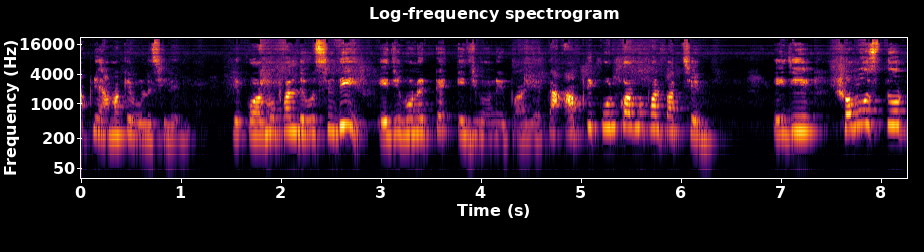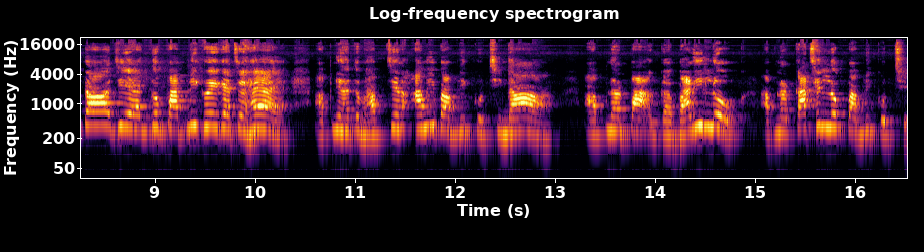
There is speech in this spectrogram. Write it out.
আপনি আমাকে বলেছিলেন যে কর্মফল দেবশ্রীদি এই জীবনেরটা এই জীবনেই পাওয়া যায়। তা আপনি কোন কর্মফল পাচ্ছেন? এই যে সমস্তটা যে একদম পাবলিক হয়ে গেছে হ্যাঁ আপনি হয়তো ভাবছেন, আমি পাবলিক করছি। না, আপনার বাড়ির লোক, আপনার কাছের লোক পাবলিক করছে।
